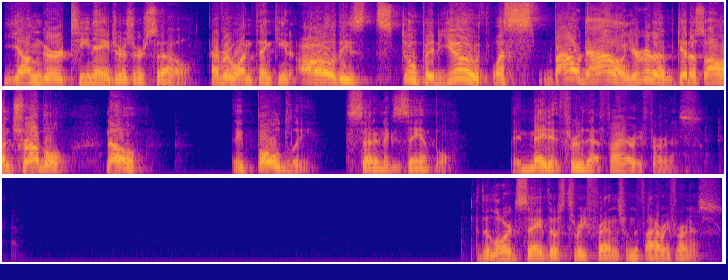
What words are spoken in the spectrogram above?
younger teenagers or so. Everyone thinking, oh, these stupid youth, let's bow down. You're going to get us all in trouble. No, they boldly set an example. They made it through that fiery furnace. Did the Lord save those three friends from the fiery furnace?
